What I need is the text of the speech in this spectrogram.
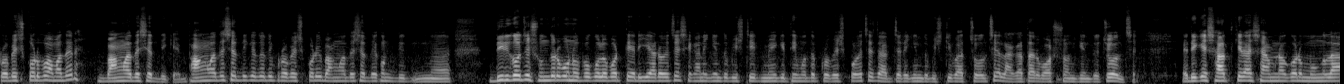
প্রবেশ করব আমাদের বাংলাদেশের দিকে। বাংলাদেশের দিকে যদি প্রবেশ করি, বাংলাদেশের দেখুন দীর্ঘ যে সুন্দরবন উপকূলবর্তী এরিয়া রয়েছে, সেখানে কিন্তু বৃষ্টির মেঘ ইতিমধ্যে প্রবেশ করেছে, যার জেরে কিন্তু বৃষ্টিপাত চলছে, লাগাতার বর্ষণ কিন্তু চলছে। এদিকে সাতক্ষীরা, শ্যামনগর, মোংলা,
